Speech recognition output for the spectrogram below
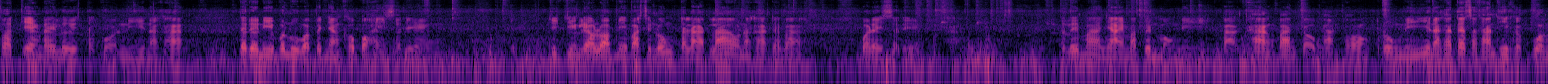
สอดแจ้งได้เลยแต่ก่อนนี้นะคะ แต่เดี๋ยวนี้บ่รู้ว่าเป็นหยังเขาบ่ให้แสดง จริงๆแล้วรอบนี้ว่าสิลงตลาดเล่านะคะ แต่ว่าบ่ได้แสดงนะคะ ก็เลยมาย้ายมาเป็นมองนี้ปากทางบ้านเก่าพานทองตรงนี้นะคะแต่สถานที่ก็กว้าง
